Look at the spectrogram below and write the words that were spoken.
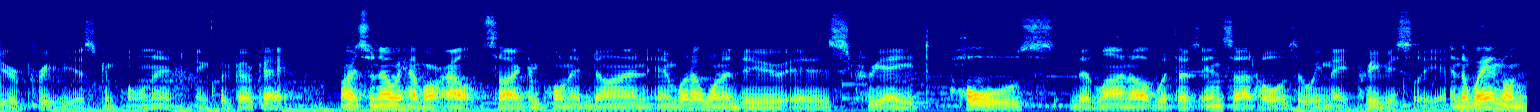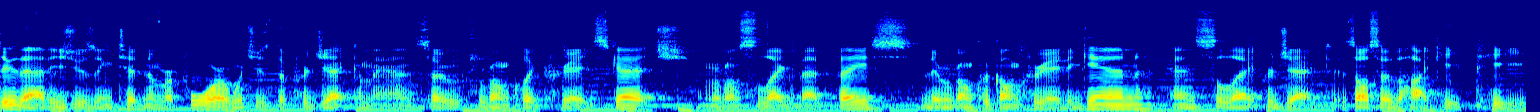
your previous component and click OK. All right, so now we have our outside component done, and what I wanna do is create holes that line up with those inside holes that we made previously. And the way I'm gonna do that is using tip number four, which is the project command. So we're gonna click create sketch, we're gonna select that face, then we're gonna click on create again and select project. It's also the hotkey P.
